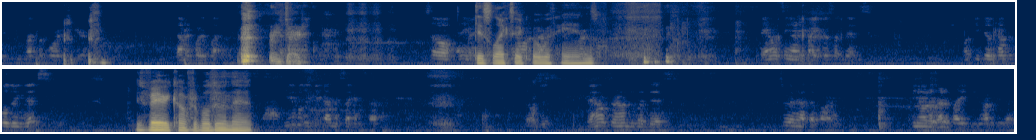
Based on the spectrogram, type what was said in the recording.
yours would be left foot forward if your dominant foot is left. Retard. So, anyway. Dyslexic, but with hands. Balancing on your bike just like this. Once you feel comfortable doing this, He's very comfortable doing that. be able to kick on the second step. So just balance around just like this. It's really not that hard. If you know how to ride a bike, you know how to do that.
